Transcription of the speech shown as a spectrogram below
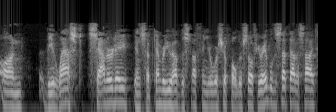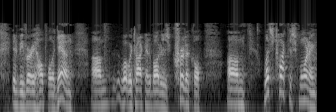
on the last Saturday in September, you have the stuff in your worship folder. So if you're able to set that aside, it'd be very helpful. Again, um, what we're talking about is critical. Um, let's talk this morning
